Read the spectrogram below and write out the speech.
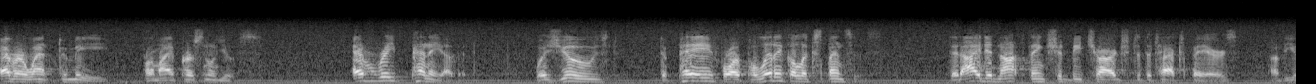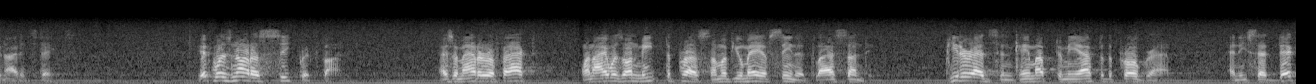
ever went to me for my personal use. Every penny of it was used to pay for political expenses that I did not think should be charged to the taxpayers of the United States. It was not a secret fund. As a matter of fact, when I was on Meet the Press, some of you may have seen it last Sunday, Peter Edson came up to me after the program and he said, Dick,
